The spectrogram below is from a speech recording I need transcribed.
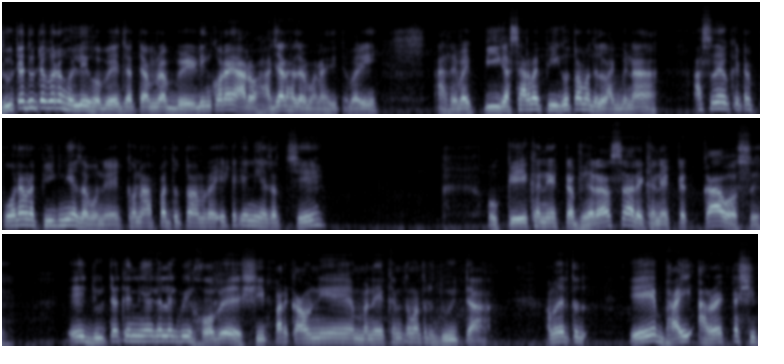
দুইটা দুইটা করে হলেই হবে, যাতে আমরা ব্রিডিং করাই আরও হাজার হাজার বানাই দিতে পারি। আরে ভাই পিগ আছে, আর ভাই পিগও তো আমাদের লাগবে না। আসলে হোক, এটার পরে আমরা পিগ নিয়ে যাব না এখন আপাতত আমরা এটাকে নিয়ে যাচ্ছি। ওকে, এখানে একটা ভেড়া আছে, আর এখানে একটা কাউ আছে। এই দুইটাকে নিয়ে গেলে কি হবে? শিপ আর কাউ নিয়ে মানে এখানে তো মাত্র দুইটা। আমাদের তো এ ভাই আরও একটা শিপ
